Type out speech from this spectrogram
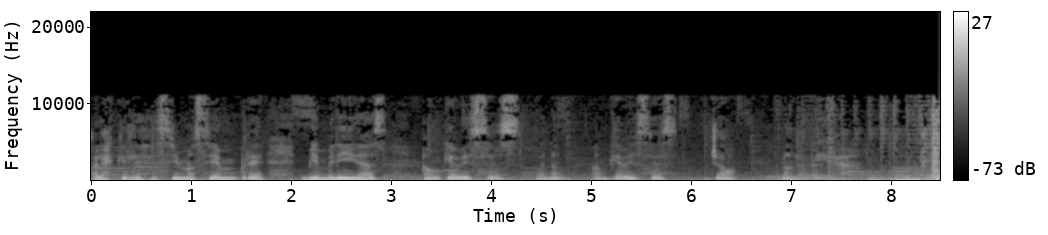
a las que les decimos siempre bienvenidas, aunque a veces, bueno, aunque a veces yo no lo pida.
